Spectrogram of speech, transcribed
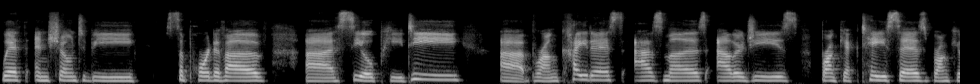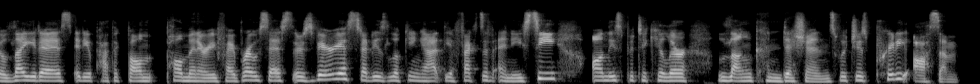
with and shown to be supportive of uh, COPD, uh, bronchitis, asthmas, allergies, bronchiectasis, bronchiolitis, idiopathic pul- pulmonary fibrosis. There's various studies looking at the effects of NAC on these particular lung conditions, which is pretty awesome.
